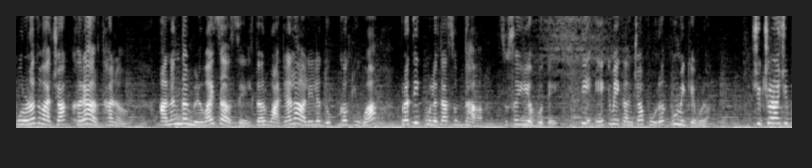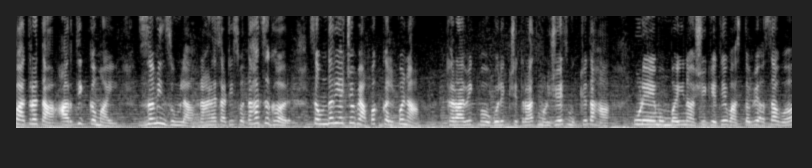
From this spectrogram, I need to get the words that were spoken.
पूर्णत्वाच्या खऱ्या अर्थानं आनंद मिळवायचा असेल तर वाट्याला आलेलं दुःख किंवा प्रतिकूलता सुद्धा सुसह्य होते. ती एकमेकांच्या पूरक भूमिकेमुळं. शिक्षणाची पात्रता आर्थिक कमाई जमीन जुमला राहण्यासाठी स्वतःचं घर सौंदर्याच्या व्यापक कल्पना ठराविक भौगोलिक क्षेत्रात म्हणजेच मुख्यतः पुणे मुंबई नाशिक येथे वास्तव्य असावं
